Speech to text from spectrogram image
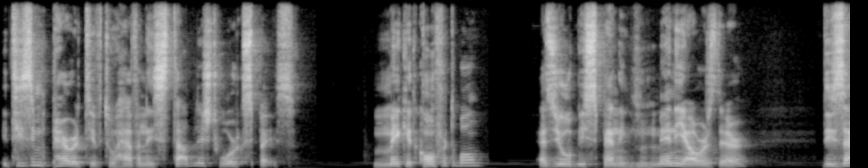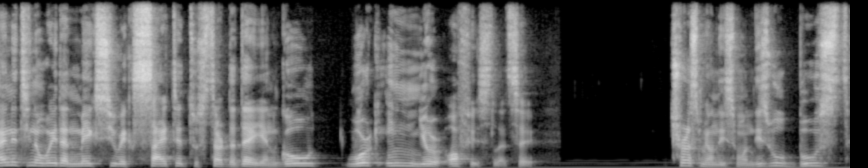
it is imperative to have an established workspace. Make it comfortable, as you will be spending many hours there. Design it in a way that makes you excited to start the day and go work in your office, let's say. Trust me on this one. This will boost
